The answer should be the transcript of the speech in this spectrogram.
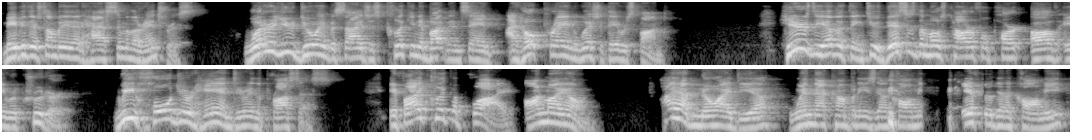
Maybe there's somebody that has similar interests. What are you doing besides just clicking a button and saying, I hope, pray, and wish that they respond? Here's the other thing, too. This is the most powerful part of a recruiter. We hold your hand during the process. If I click apply on my own, I have no idea when that company is going to call me, if they're going to call me.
